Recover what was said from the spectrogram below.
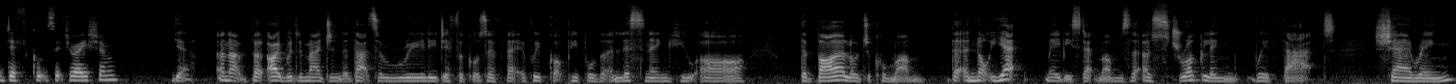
a difficult situation. Yeah, and I, but I would imagine that that's a really difficult. So if that, if we've got people that are listening who are the biological mum that are not yet maybe stepmoms that are struggling with that sharing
